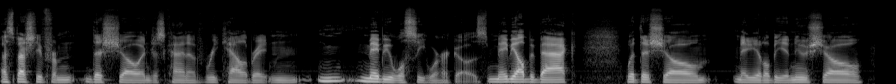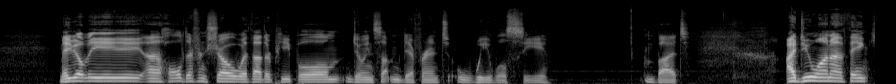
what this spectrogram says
especially from this show and just kind of recalibrate and maybe we'll see where it goes. Maybe I'll be back with this show Maybe it'll be a new show. Maybe it'll be a whole different show with other people doing something different. We will see. But I do want to thank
